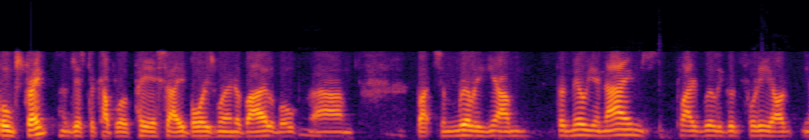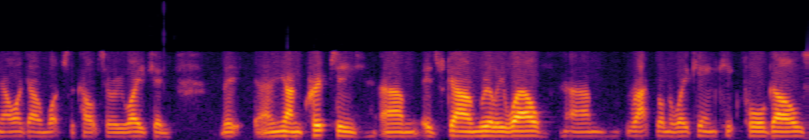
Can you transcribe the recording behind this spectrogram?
full strength. and Just a couple of PSA boys weren't available, um, but some really um, familiar names played really good footy. I, you know, I go and watch the Colts every week, and the uh, young Cripsy um, is going really well. Um, rucked on the weekend, kicked four goals.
